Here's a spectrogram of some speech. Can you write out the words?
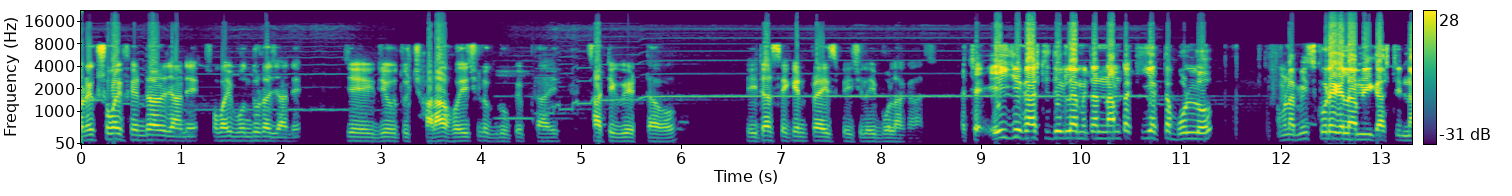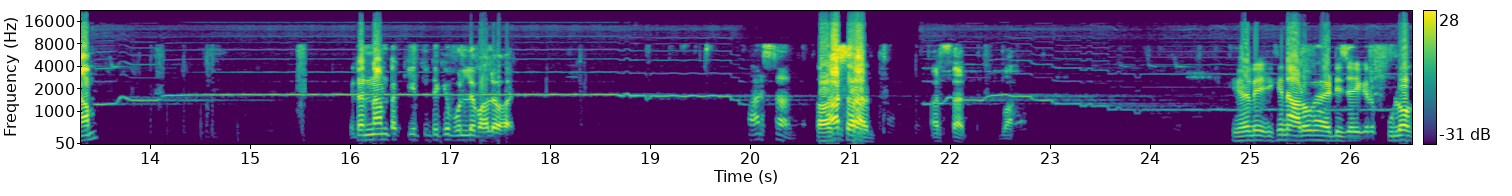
অনেক সবাই ফ্রেন্ডরা জানে, সবাই বন্ধুরা জানে। যে যেহেতু ছাড়া হয়েছিল গ্রুপে প্রায় সার্টিফিকেটটাও এইটা সেকেন্ড প্রাইজ পেয়েছিল এই বোলা গাছ। আচ্ছা এই যে গাছটি দেখলাম এটার নামটা কি একটা বলল? আমরা মিস করে গেলাম এই গাছটির নাম। এটার নামটা কি একটু দেখে বললে ভালো হয়? আরসাদ আরসাদ আরসাদ বাহ। এখানে এখানে আরও ভ্যারাইটিস আছে এখানে পুলক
